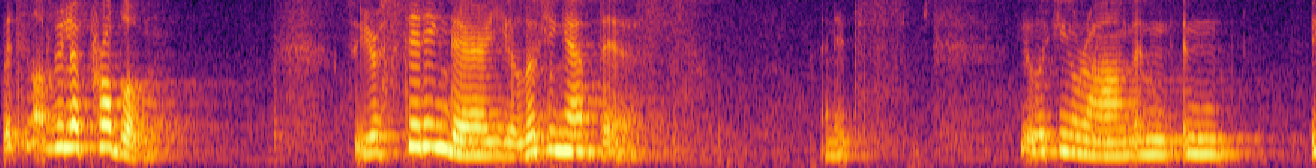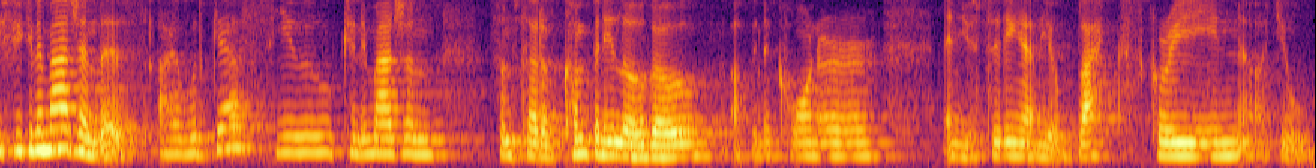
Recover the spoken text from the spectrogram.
but it's not really a problem. So you're sitting there, you're looking at this, and it's, you're looking around, and, and if you can imagine this, I would guess you can imagine some sort of company logo up in the corner, and you're sitting at your black screen, at your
